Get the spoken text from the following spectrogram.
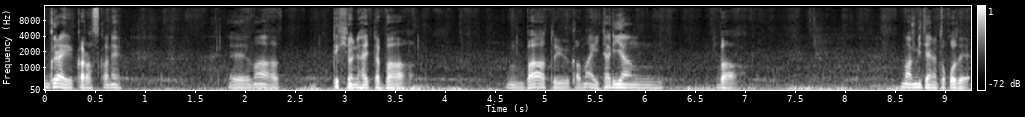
ぐらいからですかね。えーまあ適当に入ったバー。バーというか、まあ、イタリアンバー、まあ、みたいなところで、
